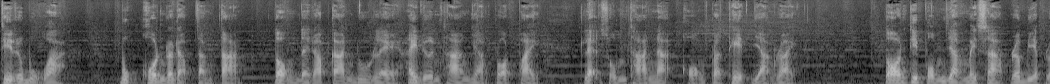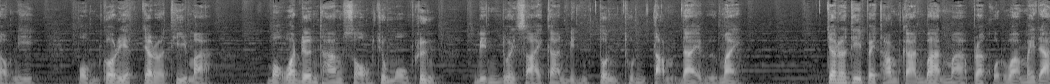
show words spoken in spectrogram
ที่ระบุว่าบุคคลระดับต่างๆ ต้องได้รับการดูแลให้เดินทางอย่างปลอดภัย และสมฐานะของประเทศอย่างไร ตอนที่ผมยังไม่ทราบระเบียบเหล่านี้ ผมก็เรียกเจ้าหน้าที่มา บอกว่าเดินทางสองชั่วโมงครึ่ง บินด้วยสายการบินต้นทุนต่ำได้หรือไม่ เจ้าหน้าที่ไปทำการบ้านมาปรากฏว่าไม่ได้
